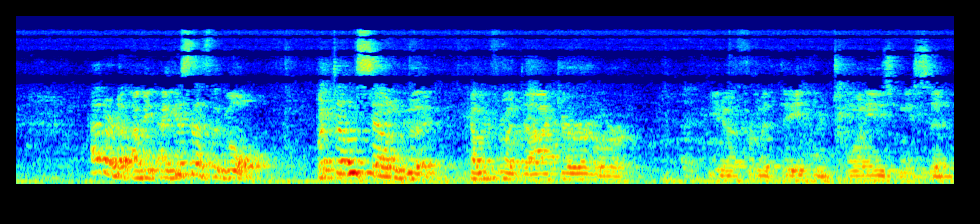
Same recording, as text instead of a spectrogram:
I don't know. I mean, I guess that's the goal, but it doesn't sound good coming from a doctor or you know from a date in your twenties when you said,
